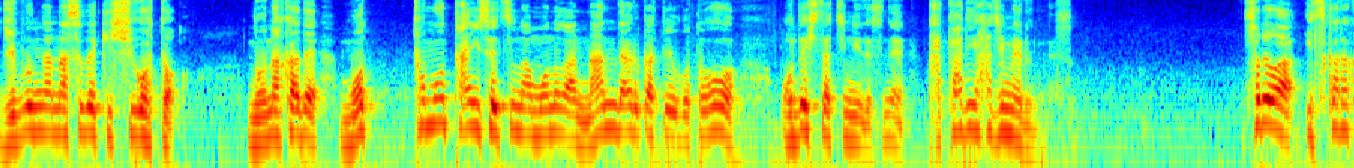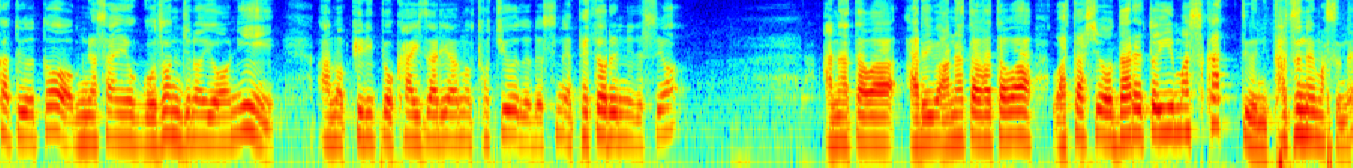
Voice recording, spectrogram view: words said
自分がなすべき仕事の中で最も大切なものが何であるかということをお弟子たちにですね語り始めるんです。それはいつからかというと皆さんよくご存知のようにあのピリポ・カイザリアの途中でですねペトロにですよあなたはあるいはあなた方は私を誰と言いますかっていうふうに尋ねますね。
